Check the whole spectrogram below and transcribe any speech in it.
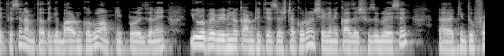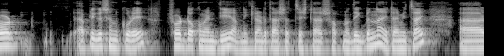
দেখতেছেন, আমি তাদেরকে বারণ করব। আপনি প্রয়োজনে ইউরোপের বিভিন্ন কান্ট্রিতে চেষ্টা করুন, সেখানে কাজের সুযোগ রয়েছে। কিন্তু ফ্রড অ্যাপ্লিকেশন করে ফ্রড ডকুমেন্ট দিয়ে আপনি কানাডাতে আসার চেষ্টা, স্বপ্ন দেখবেন না, এটা আমি চাই। আর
